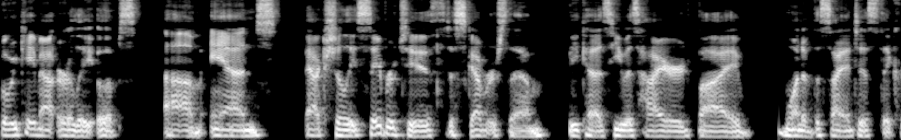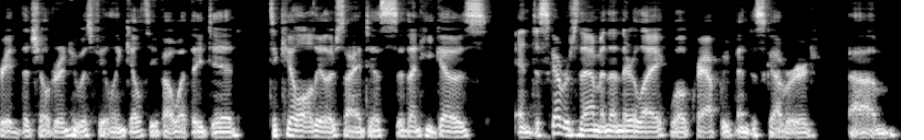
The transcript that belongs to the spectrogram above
but we came out early. Oops." Um, and actually, Sabretooth discovers them because he was hired by one of the scientists that created the children who was feeling guilty about what they did to kill all the other scientists. So then he goes and discovers them, and then they're like, "Well, crap, we've been discovered. Um,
